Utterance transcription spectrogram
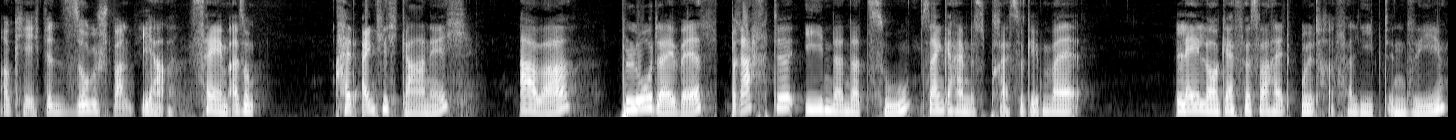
Okay, ich bin so gespannt. Ja, same. Also halt eigentlich gar nicht. Aber Blodaveth brachte ihn dann dazu, sein Geheimnis preiszugeben, weil Laylor Geffes war halt ultra verliebt in sie. Und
